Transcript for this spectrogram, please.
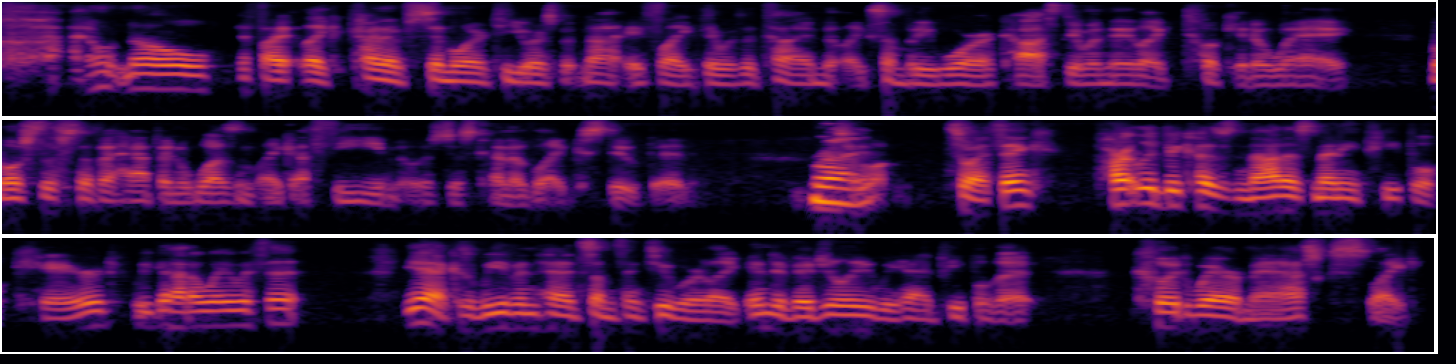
I don't know if I like kind of similar to yours, but not if like there was a time that like somebody wore a costume and they like took it away. Most of the stuff that happened wasn't like a theme; it was just kind of like stupid. Right. So, so I think partly because not as many people cared, we got away with it. Yeah, because we even had something too where like individually we had people that could wear masks like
